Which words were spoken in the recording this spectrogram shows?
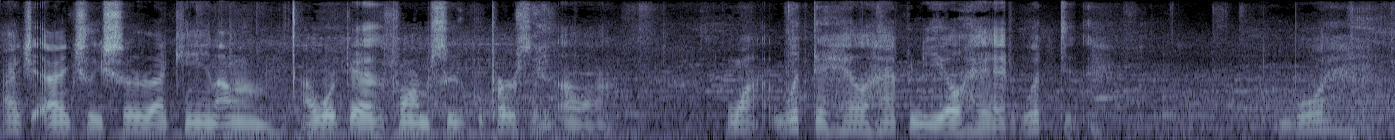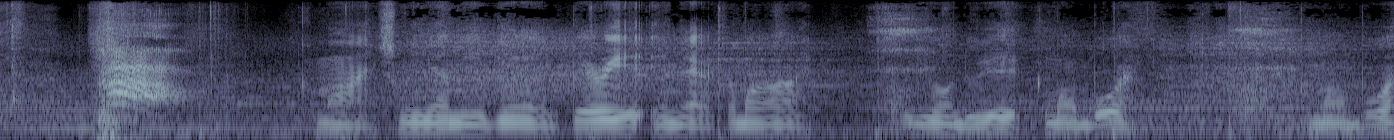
Actually, actually, sir, I can. Um, I work as a pharmaceutical person. Uh, what, what the hell happened to your head? What the, boy? Come on, swing at me again. Bury it in there. Come on. You gonna do that? Come on, boy. Come on, boy.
